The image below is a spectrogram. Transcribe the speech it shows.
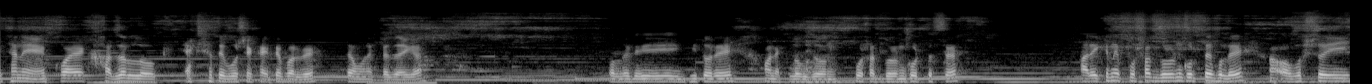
এখানে কয়েক হাজার লোক একসাথে বসে খাইতে পারবে, তেমন একটা জায়গা। অলরেডি ভিতরে অনেক লোকজন প্রসাদ গ্রহণ করতেছে। আর এখানে প্রসাদ গ্রহণ করতে হলে অবশ্যই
